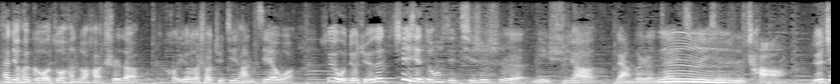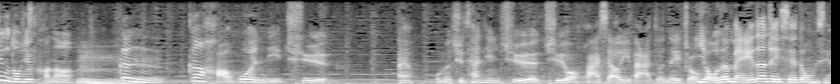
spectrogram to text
他就会给我做很多好吃的，有的时候去机场接我，所以我就觉得这些东西其实是你需要两个人在一起的一些日常。我觉得这个东西可能嗯更、更好过你去，哎，我们去餐厅去去花销一把的那种。有的没的那些东西，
